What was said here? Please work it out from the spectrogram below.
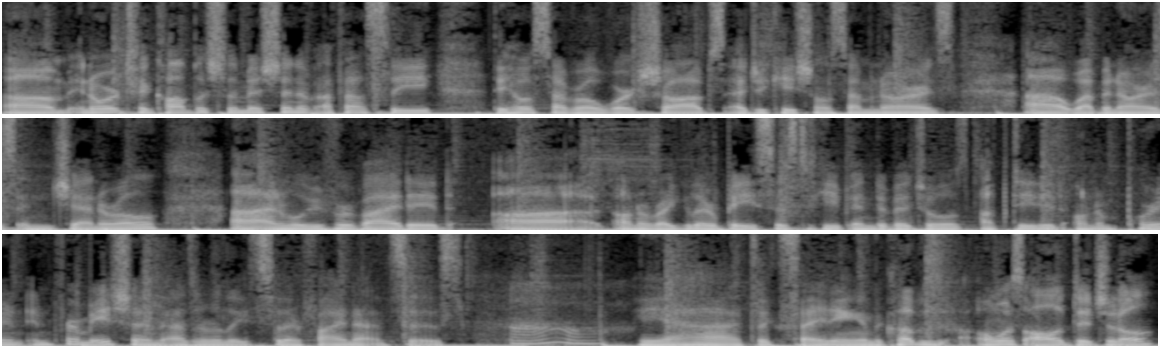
Um, in order to accomplish the mission of FLC, they host several workshops, educational seminars, uh, webinars in general, uh, and will be provided uh, on a regular basis to keep individuals updated on important information as it relates to their finances. Oh. Yeah, it's exciting. And the club is almost all digital,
